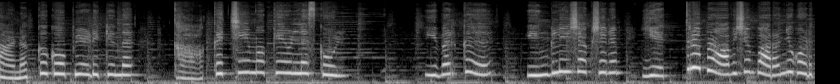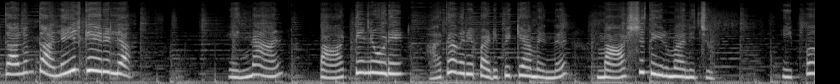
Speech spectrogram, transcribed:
കണക്ക് കോപ്പിയടിക്കുന്ന കാക്കച്ചിയുമൊക്കെയുള്ള സ്കൂൾ. ഇവർക്ക് ഇംഗ്ലീഷ് അക്ഷരം എത്ര പ്രാവശ്യം പറഞ്ഞു കൊടുത്താലും തലയിൽ കയറില്ല. എന്നാൽ പാട്ടിലൂടെ അതവരെ പഠിപ്പിക്കാമെന്ന് മാഷ് തീരുമാനിച്ചു. ഇപ്പോ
